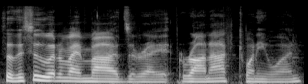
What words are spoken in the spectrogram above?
so this is one of my mods, right? Ronok21.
